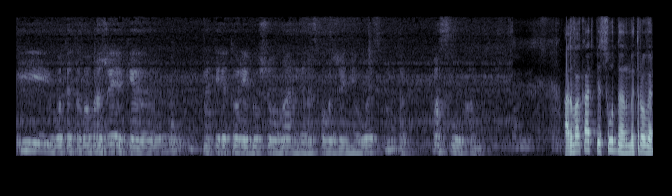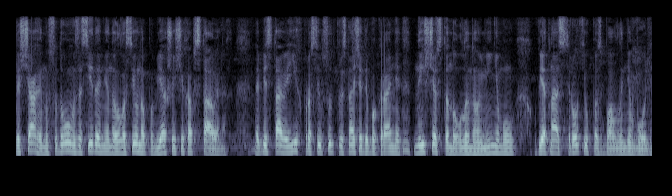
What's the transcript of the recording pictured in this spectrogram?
И вот это в Ображеевке э, на территории бывшего лагеря расположение войск, ну так, по. Адвокат підсудного Дмитро Верещагин у судовому засіданні наголосив на пом'якшуючих обставинах. На підставі їх просив суд призначити покарання нижче встановленого мінімуму у 15 років позбавлення волі.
